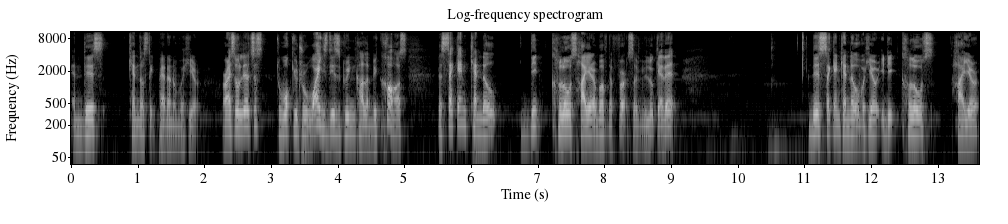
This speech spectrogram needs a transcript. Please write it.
and this candlestick pattern over here. Alright, so let's just walk you through why is this green color? Because the second candle did close higher above the first. So if you look at it, this second candle over here, it did close higher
